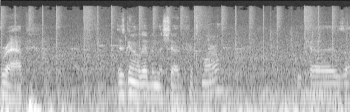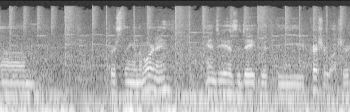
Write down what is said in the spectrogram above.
crap is going to live in the shed for tomorrow. Because um, first thing in the morning Angie has a date with the pressure washer.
